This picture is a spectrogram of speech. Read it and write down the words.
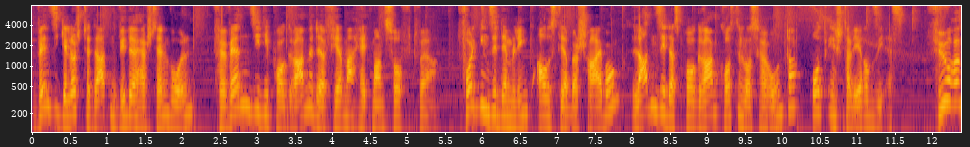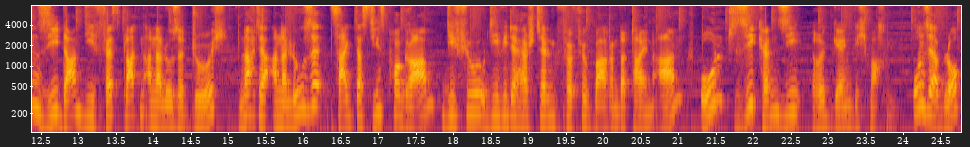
wenn Sie gelöschte Daten wiederherstellen wollen, verwenden Sie die Programme der Firma Hetman Software. Folgen Sie dem Link aus der Beschreibung, laden Sie das Programm kostenlos herunter und installieren Sie es. Führen Sie dann die Festplattenanalyse durch. Nach der Analyse zeigt das Dienstprogramm die für die Wiederherstellung verfügbaren Dateien an und Sie können sie rückgängig machen. Unser Blog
